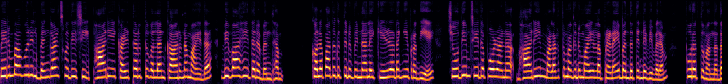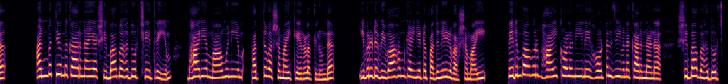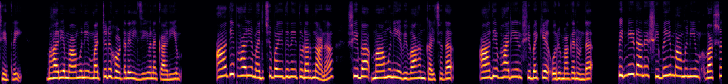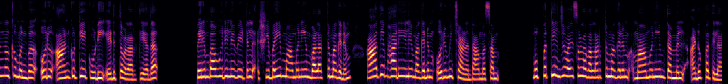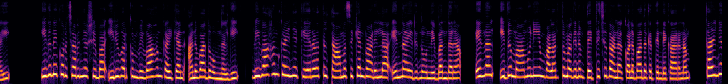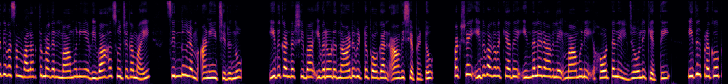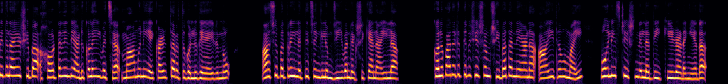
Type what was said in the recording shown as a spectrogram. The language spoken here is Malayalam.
പെരുമ്പാവൂരിൽ ബംഗാൾ സ്വദേശി ഭാര്യയെ കഴുത്തറുത്തു കൊല്ലാൻ കാരണമായത് വിവാഹേതര ബന്ധം. കൊലപാതകത്തിനു പിന്നാലെ കീഴടങ്ങിയ പ്രതിയെ ചോദ്യം ചെയ്തപ്പോഴാണ് ഭാര്യയും വളർത്തുമകനുമായുള്ള പ്രണയബന്ധത്തിന്റെ വിവരം പുറത്തുവന്നത് അൻപത്തിയൊന്നുകാരനായ ഷിബ ബഹദൂർ ഛേത്രിയും ഭാര്യ മാമുനിയും പത്ത് വർഷമായി കേരളത്തിലുണ്ട്. ഇവരുടെ വിവാഹം കഴിഞ്ഞിട്ട് പതിനേഴ് വർഷമായി. പെരുമ്പാവൂർ ഭായ് കോളനിയിലെ ഹോട്ടൽ ജീവനക്കാരനാണ് ഷിബ ബഹദൂർ ഛേത്രി. ഭാര്യ മാമുനി മറ്റൊരു ഹോട്ടലിൽ ജീവനക്കാരിയും ആദ്യ ഭാര്യ മരിച്ചുപോയതിനെ തുടർന്നാണ് ഷിബ മാമുനിയെ വിവാഹം കഴിച്ചത്. ആദ്യ ഭാര്യയിൽ ഷിബയ്ക്ക് ഒരു മകനുണ്ട്. പിന്നീടാണ് ഷിബയും മാമുനിയും വർഷങ്ങൾക്ക് മുൻപ് ഒരു ആൺകുട്ടിയെ കൂടി എടുത്തു വളർത്തിയത്. പെരുമ്പാവൂരിലെ വീട്ടിൽ ഷിബയും മാമുനിയും വളർത്തുമകനും ആദ്യ ഭാര്യയിലെ മകനും ഒരുമിച്ചാണ് താമസം. മുപ്പത്തിയഞ്ച് വയസ്സുള്ള വളർത്തുമകനും മാമുനിയും തമ്മിൽ അടുപ്പത്തിലായി. ഇതിനെക്കുറിച്ചറിഞ്ഞ ഷിബ ഇരുവർക്കും വിവാഹം കഴിക്കാൻ അനുവാദവും നൽകി. വിവാഹം കഴിഞ്ഞ് കേരളത്തിൽ താമസിക്കാൻ പാടില്ല എന്നായിരുന്നു നിബന്ധന. എന്നാൽ ഇത് മാമുനിയും വളർത്തുമകനും തെറ്റിച്ചതാണ് കൊലപാതകത്തിന്റെ കാരണം. കഴിഞ്ഞ ദിവസം വളർത്തുമകൻ മാമുനിയെ വിവാഹസൂചകമായി സിന്ദൂരം അണിയിച്ചിരുന്നു. ഇത് കണ്ട ഷിബ ഇവരോട് നാടുവിട്ടു പോകാൻ ആവശ്യപ്പെട്ടു. പക്ഷേ ഇത് വകവയ്ക്കാതെ ഇന്നലെ രാവിലെ മാമുനി ഹോട്ടലിൽ ജോലിക്കെത്തി. ഇതിൽ പ്രകോപിതനായ ഷിബ ഹോട്ടലിന്റെ അടുക്കളയിൽ വെച്ച് മാമുനിയെ കഴുത്തറത്ത് കൊല്ലുകയായിരുന്നു. ആശുപത്രിയിൽ എത്തിച്ചെങ്കിലും ജീവൻ രക്ഷിക്കാനായില്ല. കൊലപാതകത്തിനു ശേഷം ഷിബ തന്നെയാണ് ആയുധവുമായി പോലീസ് സ്റ്റേഷനിലെത്തി കീഴടങ്ങിയത്.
